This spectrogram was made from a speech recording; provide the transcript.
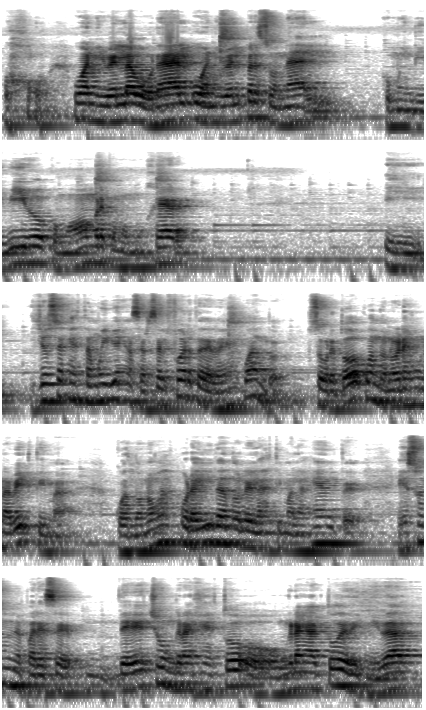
o, a nivel laboral o a nivel personal, como individuo, como hombre, como mujer. Y yo sé que está muy bien hacerse el fuerte de vez en cuando, sobre todo cuando no eres una víctima, cuando no vas por ahí dándole lástima a la gente. Eso me parece, de hecho, un gran gesto o un gran acto de dignidad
